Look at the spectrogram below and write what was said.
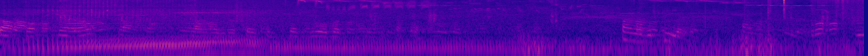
start box now. Down over the the. Rock the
